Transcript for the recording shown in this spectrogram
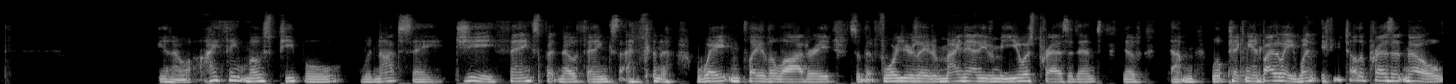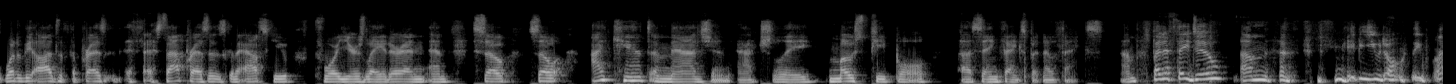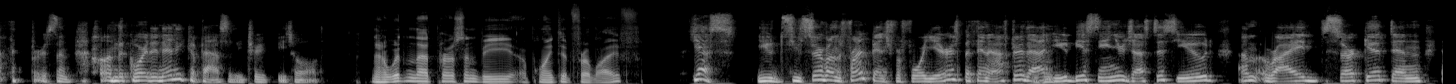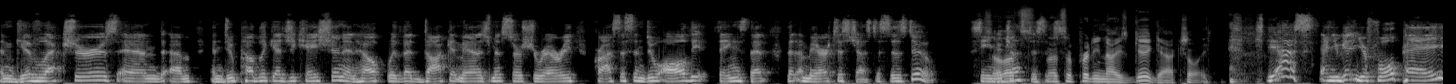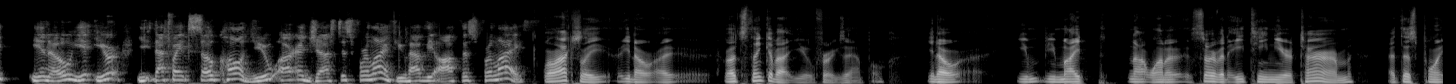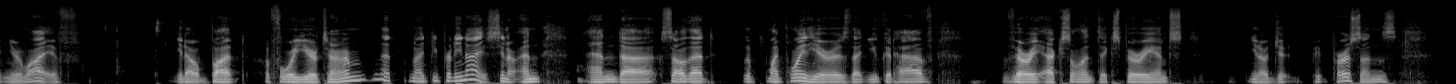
You know, I think most people would not say, gee, thanks, but no thanks. I'm going to wait and play the lottery so that four years later, might not even be you as president, you know, um, will pick me. And by the way, when, if you tell the president no, what are the odds that the president, if, if that president is going to ask you four years later? And, and so, so I can't imagine actually most people uh, saying thanks, but no thanks. Um, but if they do, um, maybe you don't really want that person on the court in any capacity, truth be told. Now, wouldn't that person be appointed for life? Yes. You'd, you'd serve on the front bench for four years, but then after that, mm-hmm. you'd be a senior justice. You'd um, ride circuit and, and give lectures and, um, and do public education and help with the docket management certiorari process and do all the things that, that emeritus justices do senior so that's, justices. That's a pretty nice gig, actually. yes, and you get your full pay you know, you, are you, that's why it's so called. You are a justice for life. You have the office for life. Well, actually, you know, I, let's think about you, for example. You know, you you might not want to serve an 18 year term at this point in your life, you know, but a four year term that might be pretty nice, you know, and and uh, so that the, my point here is that you could have very excellent, experienced, you know, j- persons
